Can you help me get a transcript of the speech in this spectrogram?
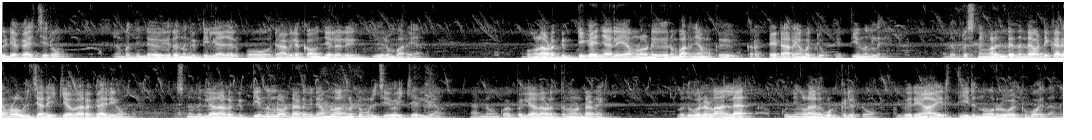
വീഡിയോ ഒക്കെ അയച്ചു തരും. അപ്പം ഇതിന്റെ വിവരമൊന്നും കിട്ടിയില്ല ചിലപ്പോൾ രാവിലെ ഒക്കെ ആവും ചിലർ വിവരം പറയാം അപ്പോൾ നിങ്ങളവിടെ കിട്ടിക്കഴിഞ്ഞാൽ നമ്മളോട് വിവരം പറഞ്ഞാൽ നമുക്ക് കറക്റ്റായിട്ട് അറിയാൻ പറ്റും എത്തിയെന്നുള്ളത് എന്ത് പ്രശ്നങ്ങളുണ്ടെന്നുണ്ടെ വണ്ടിക്കാരെ നമ്മളെ വിളിച്ചറിയിക്കുക വേറെ കാര്യവും പ്രശ്നമൊന്നും ഇല്ലാതെ അവിടെ കിട്ടിയെന്നുള്ളതുകൊണ്ടാണ് പിന്നെ നമ്മൾ അങ്ങോട്ടും വിളിച്ച് ചോദിക്കില്ല കാരണം കുഴപ്പമില്ലാതെ അവിടെ എത്തുന്നതുകൊണ്ടാണ് അപ്പോൾ ഇതുപോലെയുള്ള നല്ല കുഞ്ഞുങ്ങളാണ് കൊടുക്കൽ കേട്ടോ ഇവർ ആയിരത്തി ഇരുന്നൂറ് രൂപയ്ക്ക് പോയതാണ്.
